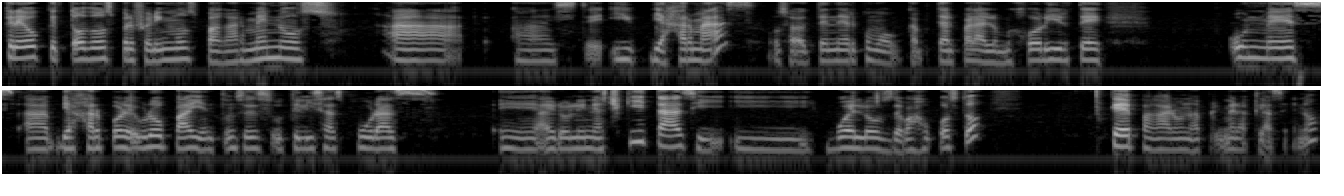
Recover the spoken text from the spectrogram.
creo que todos preferimos pagar menos a, este, y viajar más, o sea, tener como capital para a lo mejor irte un mes a viajar por Europa y entonces utilizas puras eh, aerolíneas chiquitas y, vuelos de bajo costo que pagar una primera clase, ¿no?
